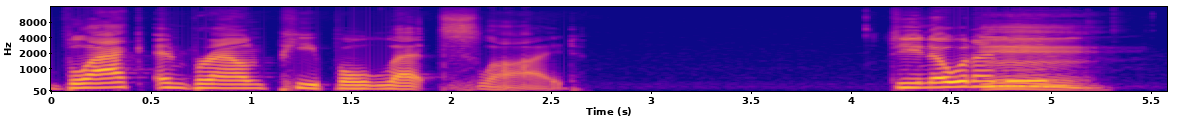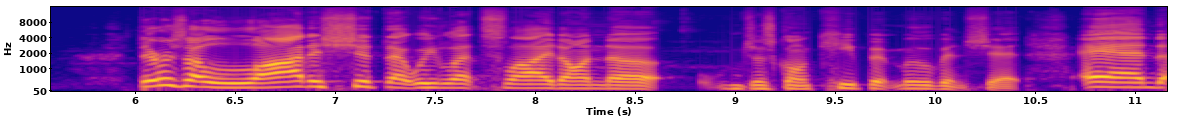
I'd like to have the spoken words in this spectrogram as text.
black and brown people let slide. Do you know what I mean? Mm, There's a lot of shit that we let slide on the I'm just going to keep it moving shit. And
